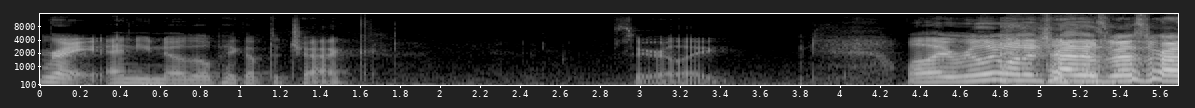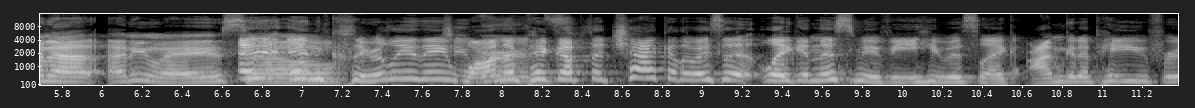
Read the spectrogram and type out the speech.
right and you know they'll pick up the check. So you're like, well, I really want to try this restaurant out anyway. So and, and clearly they want to pick up the check. Otherwise, it, like in this movie, he was like, "I'm gonna pay you for,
